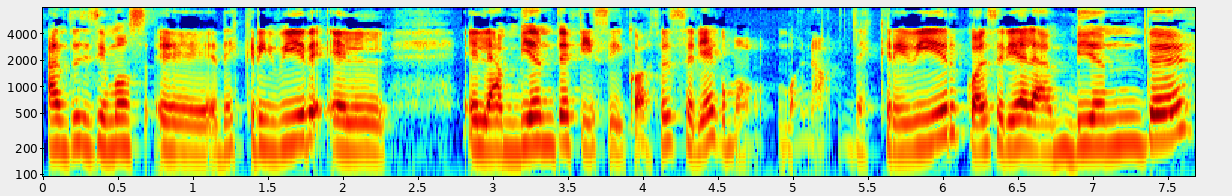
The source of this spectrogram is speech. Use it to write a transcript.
antes hicimos eh, describir el, el ambiente físico. Entonces sería como, bueno, describir cuál sería el ambiente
